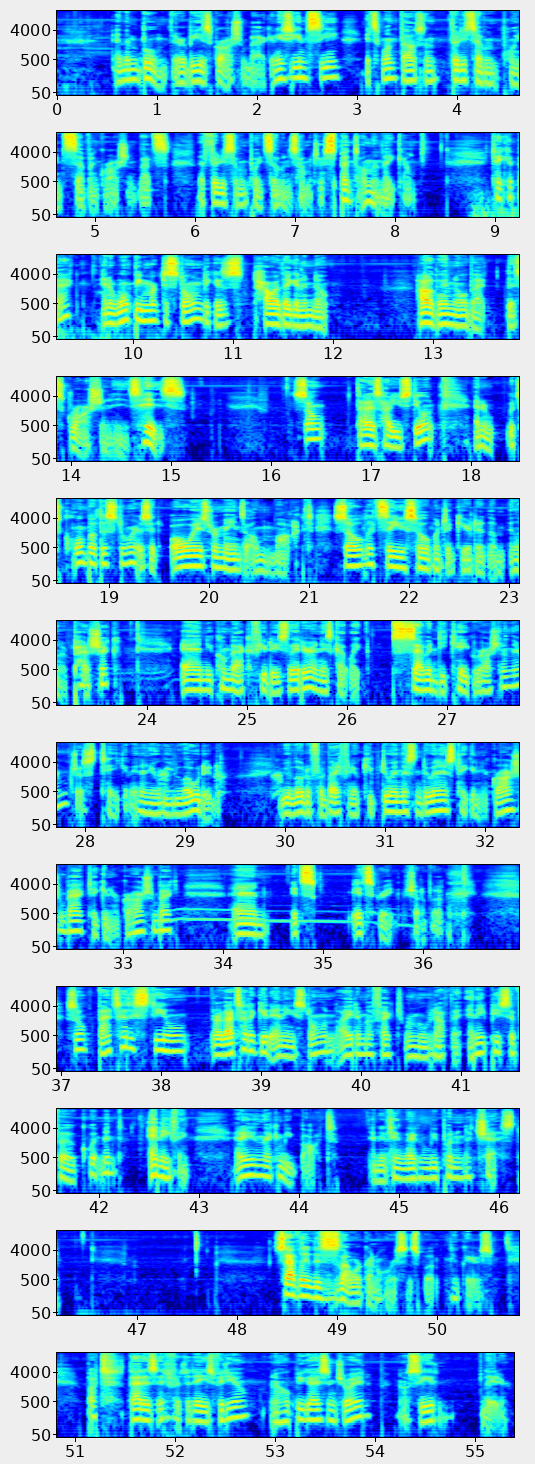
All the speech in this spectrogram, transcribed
and then boom, there will be his groschen back. And as you can see, it's 1,037.7 groschen. That's that 37.7 is how much I spent on the nightgown. Take it back, and it won't be marked as stolen because how are they gonna know? How are they gonna know that this groschen is his? So that is how you steal it. And what's cool about this store is it always remains unlocked. So let's say you stole a bunch of gear to the Miller Patrick, and you come back a few days later and he's got like 70k groschen in there, just take it and you'll be loaded. You'll be loaded for life and you'll keep doing this and doing this, taking your groschen back, taking your groschen back, and it's it's great. Shut up, though. So that's how to steal, or that's how to get any stolen item effect removed off the any piece of equipment, anything, anything that can be bought, anything that can be put in a chest. Sadly, this does not work on horses, but who cares. But that is it for today's video, and I hope you guys enjoyed. I'll see you later.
